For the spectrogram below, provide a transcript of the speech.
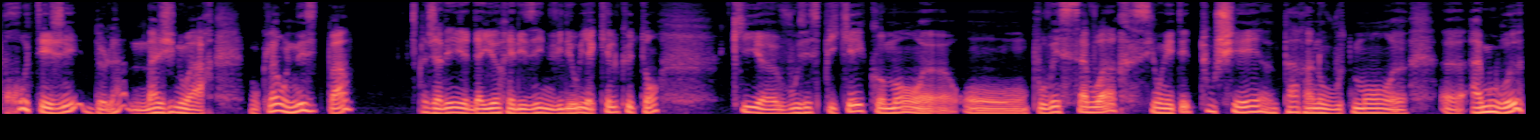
protéger de la magie noire. Donc là, on n'hésite pas. J'avais d'ailleurs réalisé une vidéo il y a quelques temps qui euh, vous expliquait comment euh, on pouvait savoir si on était touché euh, par un envoûtement amoureux,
